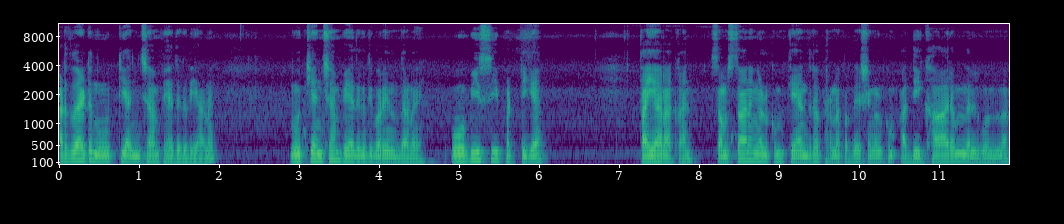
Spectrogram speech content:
അടുത്തതായിട്ട് നൂറ്റി അഞ്ചാം ഭേദഗതിയാണ്. നൂറ്റി അഞ്ചാം ഭേദഗതി പറയുന്നതാണ് ഒ ബി സി പട്ടിക തയ്യാറാക്കാൻ സംസ്ഥാനങ്ങൾക്കും കേന്ദ്രഭരണ പ്രദേശങ്ങൾക്കും അധികാരം നൽകുന്ന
